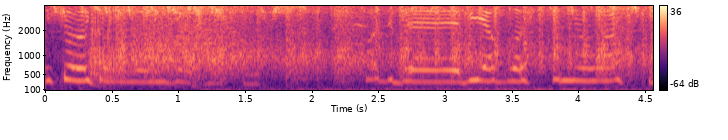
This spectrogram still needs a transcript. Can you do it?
İnşallah kendilerinizi yapmazsınız. Hadi be bir yaklaştırmıyorlar ki.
